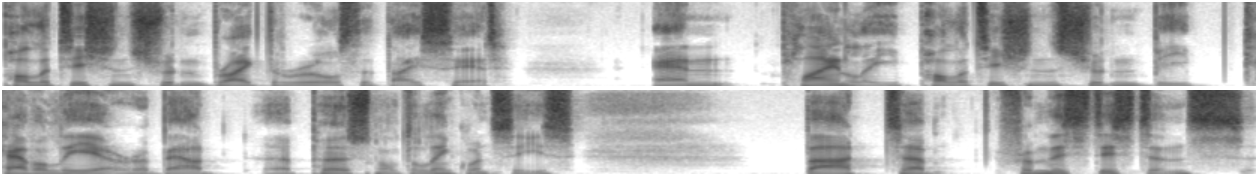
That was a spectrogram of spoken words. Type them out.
politicians shouldn't break the rules that they set. And plainly, politicians shouldn't be cavalier about uh, personal delinquencies. But uh, from this distance,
